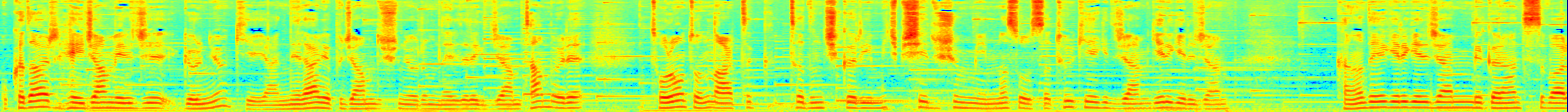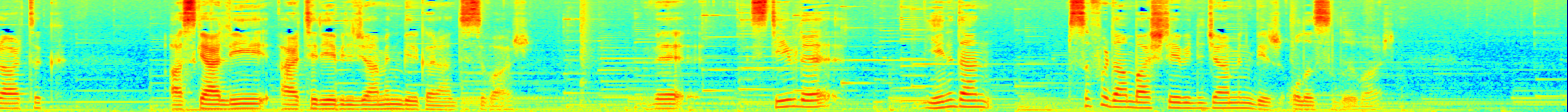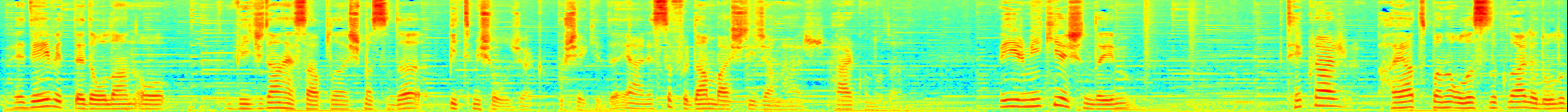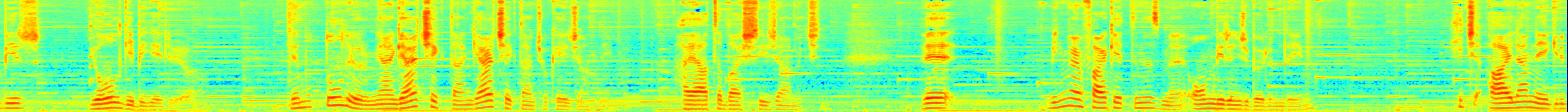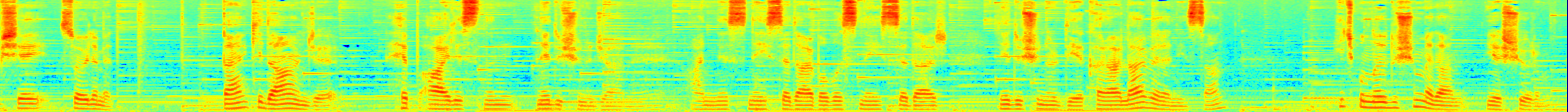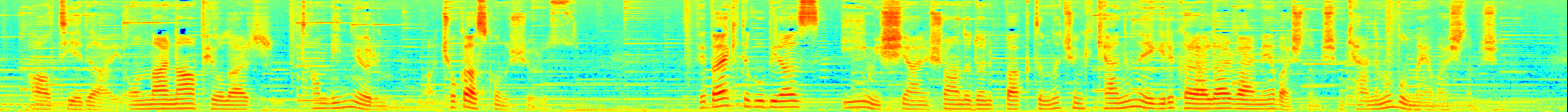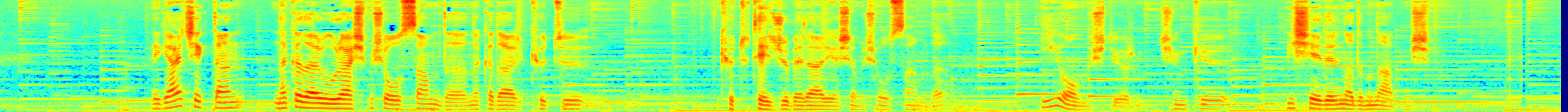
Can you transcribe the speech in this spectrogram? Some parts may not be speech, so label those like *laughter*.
o kadar heyecan verici görünüyor ki yani neler yapacağımı düşünüyorum, nerelere gideceğim. Tam böyle Toronto'nun artık tadını çıkarayım, hiçbir şey düşünmeyeyim. Nasıl olsa Türkiye'ye gideceğim, geri geleceğim. Kanada'ya geri geleceğimin bir garantisi var artık. Askerliği erteleyebileceğimin bir garantisi var. Ve Steve'le yeniden sıfırdan başlayabileceğimin bir olasılığı var. Ve David'le de olan o vicdan hesaplaşması da bitmiş olacak bu şekilde. Yani sıfırdan başlayacağım her her konuda. Ve 22 yaşındayım. Tekrar hayat bana olasılıklarla dolu bir yol gibi geliyor. Ve mutlu oluyorum. Yani gerçekten gerçekten çok heyecanlıyım. Hayata başlayacağım için. Ve bilmiyorum fark ettiniz mi? 11. bölümdeyim hiç ailemle ilgili bir şey söylemedim. Belki daha önce hep ailesinin ne düşüneceğini, annesi ne hisseder, babası ne hisseder, ne düşünür diye kararlar veren insan hiç bunları düşünmeden yaşıyorum 6-7 ay. Onlar ne yapıyorlar tam bilmiyorum. Çok az konuşuyoruz. Ve belki de bu biraz iyiymiş yani şu anda dönüp baktığımda çünkü kendimle ilgili kararlar vermeye başlamışım. Kendimi bulmaya başlamışım. Ve gerçekten ne kadar uğraşmış olsam da ne kadar kötü kötü tecrübeler yaşamış olsam da iyi olmuş diyorum. Çünkü bir şeylerin adımını atmışım.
